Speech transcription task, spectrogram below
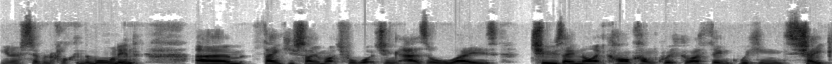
you know seven o'clock in the morning. Um, thank you so much for watching. As always, Tuesday night can't come quicker. I think we can shake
